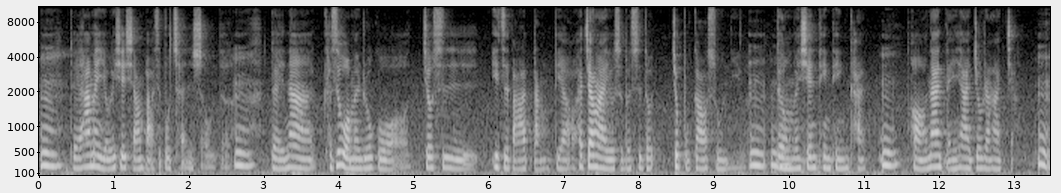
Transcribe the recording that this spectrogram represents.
嗯，对他们有一些想法是不成熟的，嗯，对。那可是我们如果就是一直把他挡掉，他将来有什么事都就不告诉你了，嗯，对。我们先听听看，嗯，好，那等一下就让他讲，嗯，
